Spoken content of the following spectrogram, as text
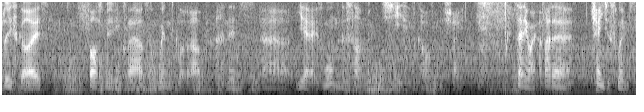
blue skies, fast moving clouds and winds got up and it's, uh, yeah, it's warm in the sun but jeez it's cold in the shade. So anyway, I've had a change of swims.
